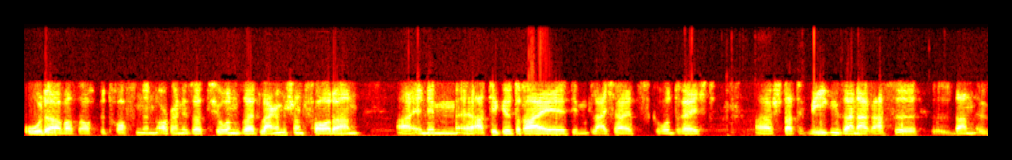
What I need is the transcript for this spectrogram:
oder was auch betroffenen Organisationen seit langem schon fordern, in dem äh, Artikel 3, dem Gleichheitsgrundrecht, äh, statt wegen seiner Rasse äh, dann äh,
